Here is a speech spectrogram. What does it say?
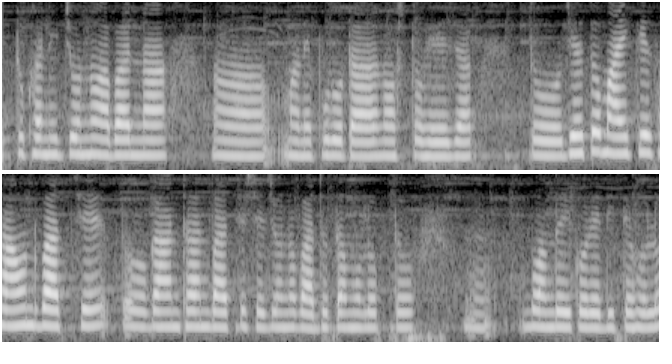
একটুখানির জন্য আবার না মানে পুরোটা নষ্ট হয়ে যাক। তো যেহেতু মাইকে সাউন্ড বাজছে, তো গান টান বাজছে, সেজন্য বাধ্যতামূলক তো বন্ধই করে দিতে হলো।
